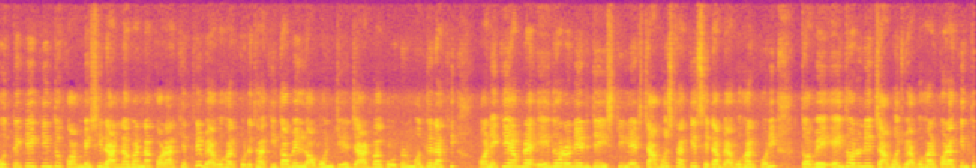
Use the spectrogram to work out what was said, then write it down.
প্রত্যেকেই কিন্তু কম বেশি রান্নাবান্না করার ক্ষেত্রে ব্যবহার করে থাকি। তবে লবণ যে জার বা কৌটোর মধ্যে রাখি অনেকে আমরা এই ধরনের যে স্টিলের চামচ থাকে সেটা ব্যবহার করি, তবে এই ধরনের চামচ ব্যবহার করা কিন্তু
